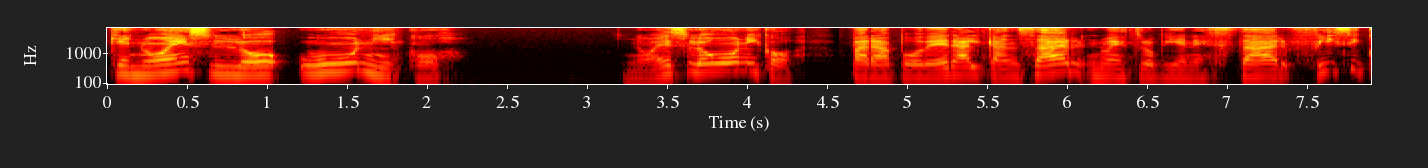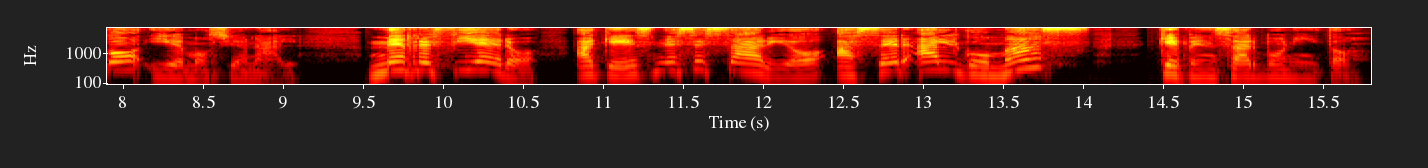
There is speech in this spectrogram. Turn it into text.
que no es lo único. No es lo único para poder alcanzar nuestro bienestar físico y emocional. Me refiero a que es necesario hacer algo más que pensar bonito.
